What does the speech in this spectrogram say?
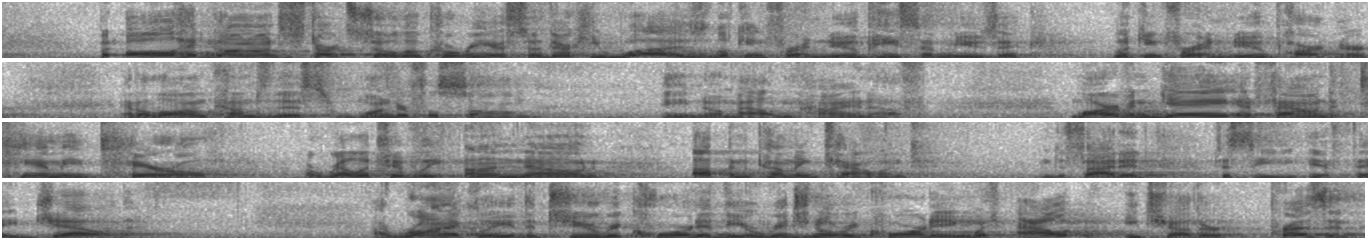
but all had gone on to start solo careers. So there he was, looking for a new piece of music, looking for a new partner, and along comes this wonderful song, Ain't No Mountain High Enough. Marvin Gaye found Tammy Terrell a relatively unknown, up and coming talent, and decided to see if they gelled. Ironically, the two recorded the original recording without each other present.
